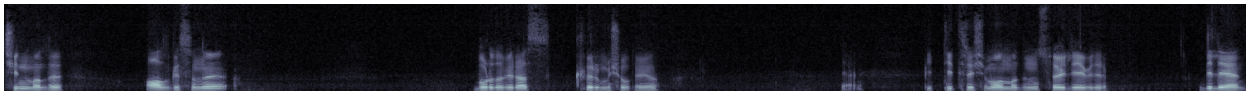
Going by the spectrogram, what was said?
Çin malı algısını burada biraz kırmış oluyor. Yani bir titreşim olmadığını söyleyebilirim. Dileyen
